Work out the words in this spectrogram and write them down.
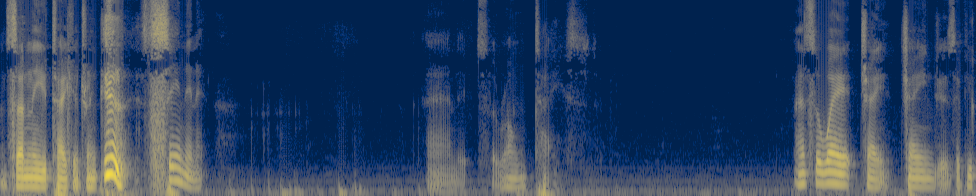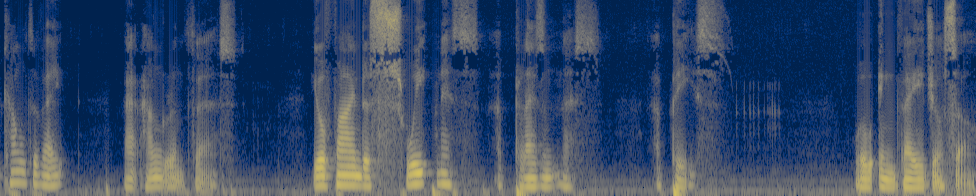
And suddenly you take a drink, sin in it. And it's the wrong taste. That's the way it cha- changes. If you cultivate that hunger and thirst, you'll find a sweetness, a pleasantness, a peace will invade your soul.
